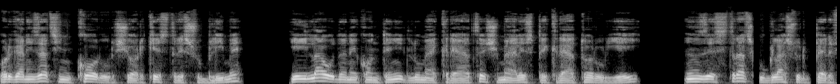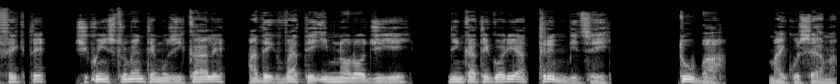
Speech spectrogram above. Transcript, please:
Organizați în coruri și orchestre sublime, ei laudă necontenit lumea creată și mai ales pe creatorul ei, înzestrați cu glasuri perfecte și cu instrumente muzicale adecvate imnologiei, din categoria trâmbiței, tuba, mai cu seamă.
